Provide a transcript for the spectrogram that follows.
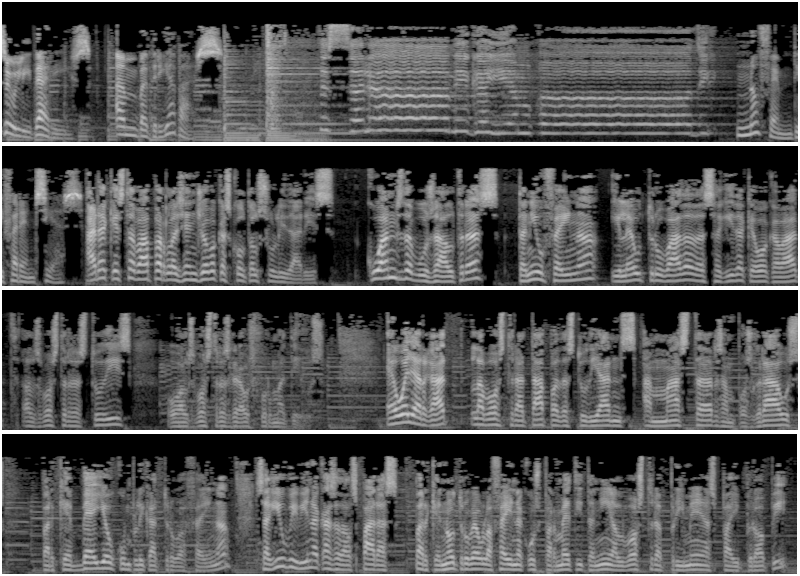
Solidaris, amb Adrià Bas. No fem diferències. Ara aquesta va per la gent jove que escolta els solidaris. Quants de vosaltres teniu feina i l'heu trobada de seguida que heu acabat els vostres estudis o els vostres graus formatius? Heu allargat la vostra etapa d'estudiants amb màsters, amb postgraus, perquè veieu complicat trobar feina? Seguiu vivint a casa dels pares perquè no trobeu la feina que us permeti tenir el vostre primer espai propi?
